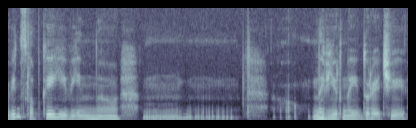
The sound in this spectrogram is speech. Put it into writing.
Він слабкий, він е, невірний, до речі,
